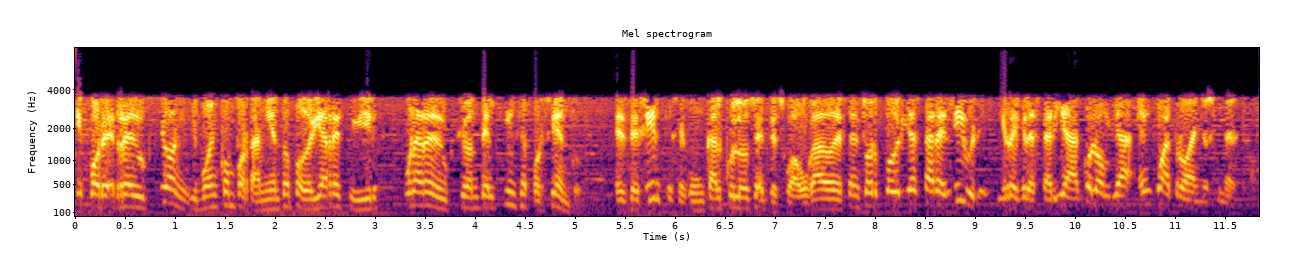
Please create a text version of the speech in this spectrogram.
Y por reducción y buen comportamiento podría recibir una reducción del 15%. Es decir, que según cálculos de su abogado defensor podría estar libre y regresaría a Colombia en cuatro años y medio.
